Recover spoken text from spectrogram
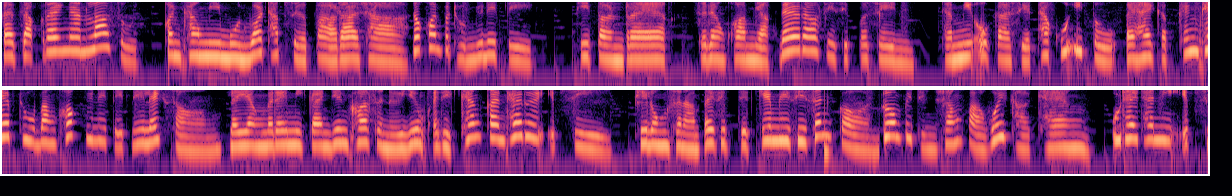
แต่จากรายงานล่าสุด ค่อนข้างมีมูลว่าทัพเสือป่าราชานครปฐมยูไนเต็ดที่ตอนแรกแสดงความอยากได้ราว 40%แถมมีโอกาสเสียทาคุอิโตะไปให้กับแข้งเทพทูบังคอกยูไนเต็ดในเลข 2 และยังไม่ได้มีการยื่นข้อเสนอยืมอดีตแข้งการท่าเรืออิฟซีที่ลงสนามไป 17 เกมในซีซั่นก่อน รวมไปถึงช้างป่าห้วยขาแข้งอุทัยธานี FC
